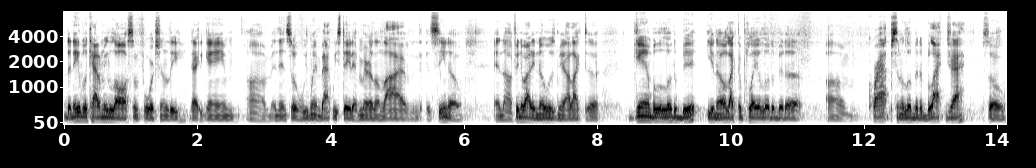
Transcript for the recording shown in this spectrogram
the Naval Academy lost, unfortunately, that game. Um, and then so we went back. We stayed at Maryland Live in the casino. And uh, if anybody knows me, I like to gamble a little bit. You know, like to play a little bit of um, craps and a little bit of blackjack. So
